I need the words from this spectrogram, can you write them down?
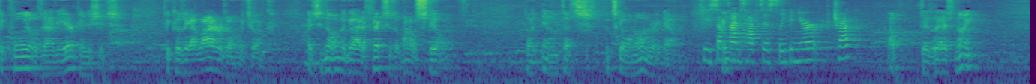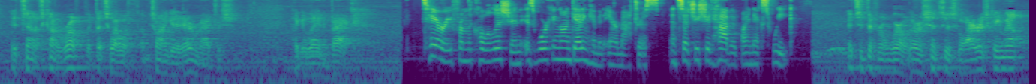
the coils out of the air conditioners because I got ladders on my truck. I said, no, I'm the guy that fixes them. I don't steal them. But, you know, that's what's going on right now. Do you sometimes have to sleep in your truck? Oh, did last night. It's, uh, it's kind of rough, but that's why I'm trying to get an air mattress. I can lay in the back. Terry from the coalition is working on getting him an air mattress and said she should have it by next week. It's a different world. Ever since this virus came out,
